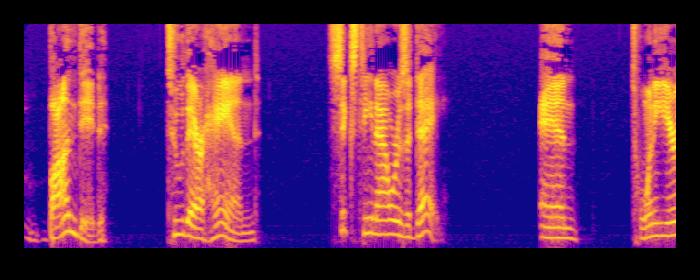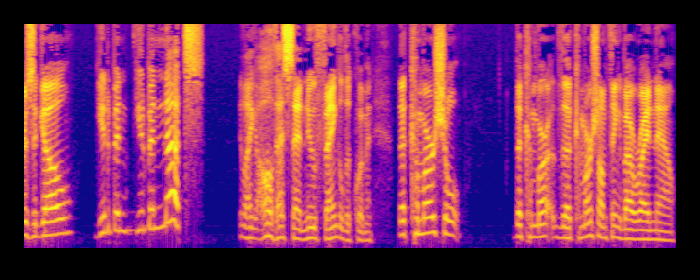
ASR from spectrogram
bonded to their hand 16 hours a day. And 20 years ago, you'd have been you'd have been nuts. You're like, "Oh, that's that newfangled equipment." The commercial the commer- the commercial I'm thinking about right now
